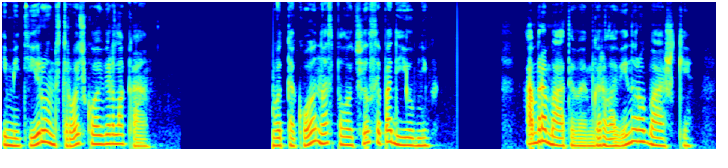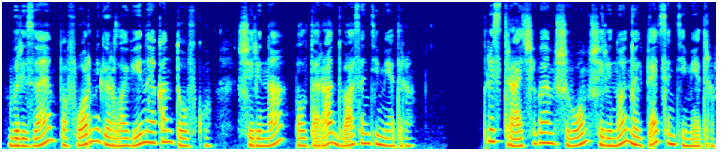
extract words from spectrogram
Имитируем строчку оверлока. Вот такой у нас получился подъюбник. Обрабатываем горловину рубашки. Вырезаем по форме горловины окантовку. Ширина 1,5-2 см. Пристрачиваем швом шириной 0,5 см.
